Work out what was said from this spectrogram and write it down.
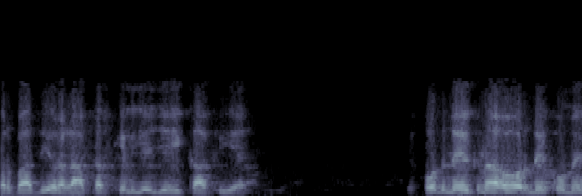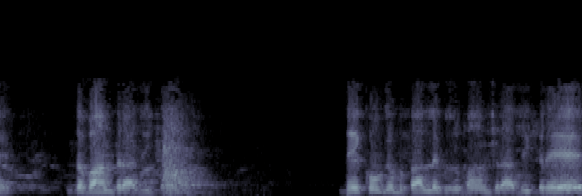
بربادی اور ہلاکت کے لیے یہی کافی ہے کہ خود نیک نہ ہو اور نیکوں میں زبان درازی کرے۔ نیکوں کے متعلق زبان درازی کرے۔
